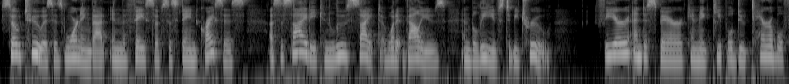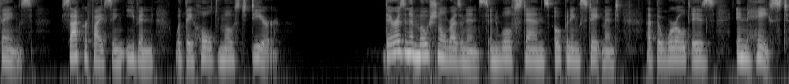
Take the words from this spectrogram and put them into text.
So too is his warning that, in the face of sustained crisis, a society can lose sight of what it values and believes to be true. Fear and despair can make people do terrible things, sacrificing even what they hold most dear. There is an emotional resonance in Wulfstan's opening statement that the world is in haste,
